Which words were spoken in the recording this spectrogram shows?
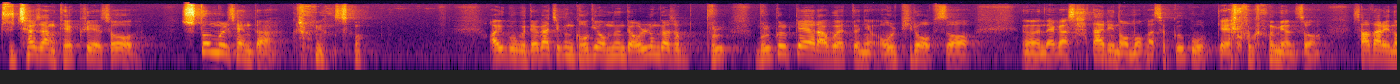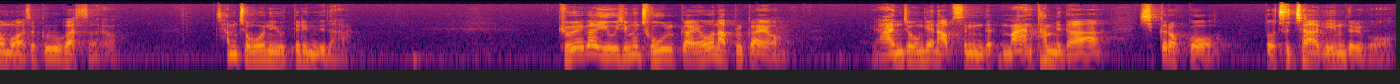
주차장 데크에서 수돗물 샌다 그러면서 아이고 내가 지금 거기 없는데 얼른 가서 불, 물 끌게 라고 했더니 올 필요 없어 어, 내가 사다리 넘어가서 끄고 올게 라고 하면서 사다리 넘어가서 끄고 갔어요. 참 좋은 이웃들입니다. 교회가 이웃이면 좋을까요? 나쁠까요? 안 좋은 게 많습니다. 많답니다. 시끄럽고 또 주차하기 힘들고.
